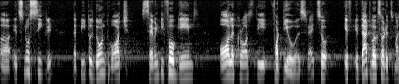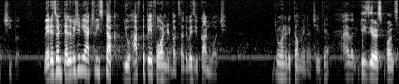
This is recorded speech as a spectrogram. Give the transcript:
uh, it's no secret that people don't watch 74 games all across the 40 overs, right? So if, if that works out, it's much cheaper. Whereas on television, you're actually stuck. You have to pay 400 bucks, otherwise you can't watch. You wanted to come in, Ajit, yeah. I have an easy response.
